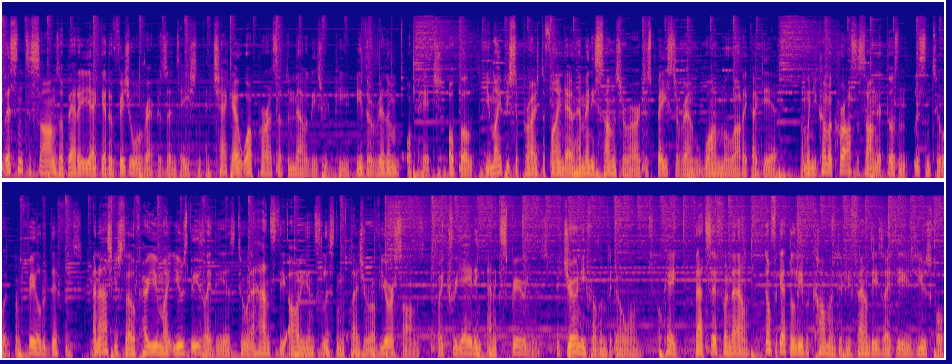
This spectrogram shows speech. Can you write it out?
Listen to songs or better yet get a visual representation and check out what parts of the melodies repeat, either rhythm or pitch, or both. You might be surprised to find out how many songs there are just based around one melodic idea. And when you come across a song that doesn't, listen to it and feel the difference. And ask yourself how you might use these ideas to enhance the audience listening pleasure of your songs by creating an experience, a journey for them to go on. Okay, that's it for now. Don't forget to leave a comment if you found these ideas useful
